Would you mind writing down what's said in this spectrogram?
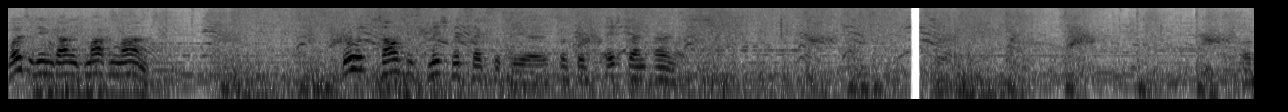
Wollte den gar nicht machen, Mann. Du tauntest mich mit Sexappeal. Ist das jetzt echt dein Ernest? Ups.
